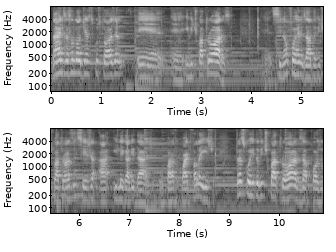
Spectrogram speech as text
Na realização da audiência de custódia é, é, em 24 horas, é, se não for realizada em 24 horas, seja a ilegalidade. O parágrafo 4 fala isso. Transcorrido 24 horas após o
